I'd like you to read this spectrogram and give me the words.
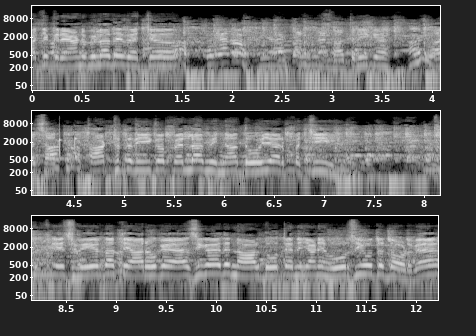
ਅੱਜ ਗ੍ਰੈਂਡ ਵਿਲਾ ਦੇ ਵਿੱਚ। 7 ਤਰੀਕ ਹੈ ਅੱਜ 8 ਤਰੀਕ, ਪਹਿਲਾ ਮਹੀਨਾ 2025 ਇਹ ਸਵੇਰ ਦਾ ਤਿਆਰ ਹੋ ਕੇ ਆਇਆ ਸੀਗਾ, ਇਹਦੇ ਨਾਲ ਦੋ ਤਿੰਨ ਜਾਣੇ ਹੋਰ ਸੀ, ਉਹ ਤੇ ਦੌੜ ਗਏ।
